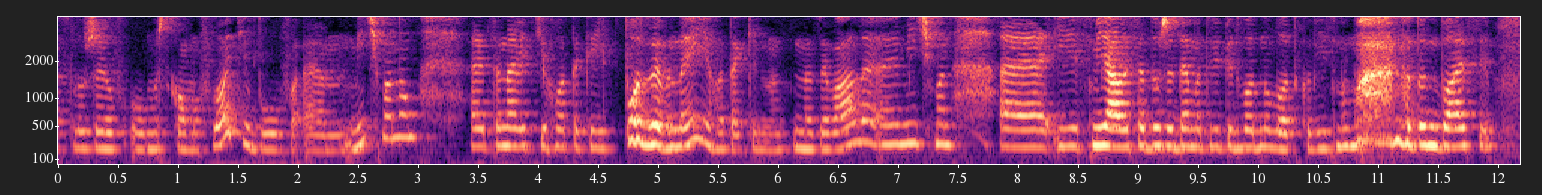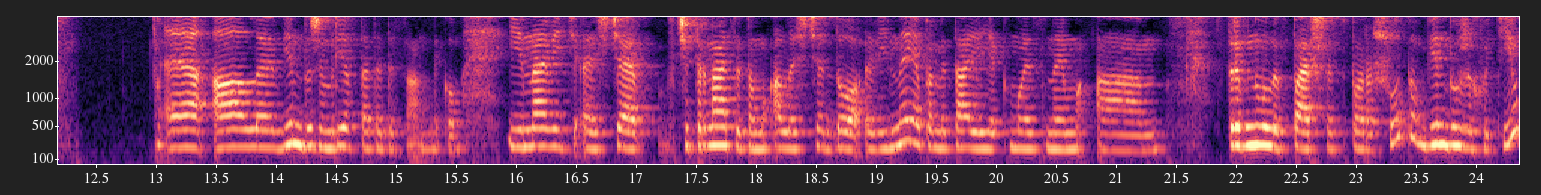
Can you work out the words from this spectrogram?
служив у морському флоті, був мічманом. Це навіть його такий позивний, його так і називали мічман. І сміялися дуже, де ми тобі підводну лодку візьмемо на Донбасі. Е, Але він дуже мріяв стати десантником. І навіть е, ще в 14-му, але ще до війни, я пам'ятаю, як ми з ним стрибнули вперше з парашутом. Він дуже хотів.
